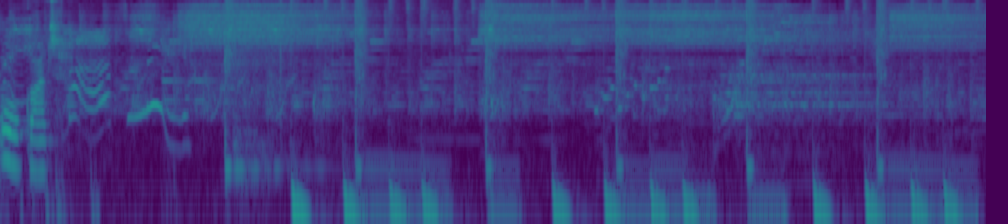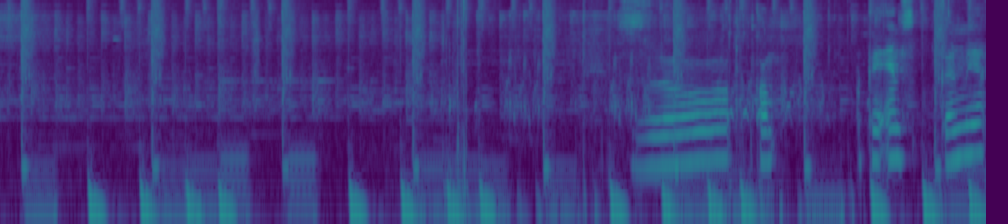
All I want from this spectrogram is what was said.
Oh Gott. Okay, Ems, gönn mir.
